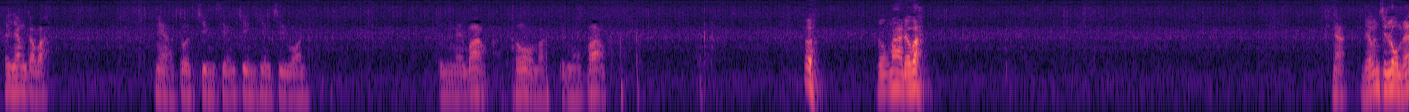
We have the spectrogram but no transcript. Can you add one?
เฮ้ยยังก่าวะเนี่ย ตัวจริงเสียงจริงเฮียจีวอนเป็นไงบ้างโทรมาเป็นไงบ้าง เออลงมาเดี๋ยวปะ นี่ยเดี๋ยวมันสิลมแล้ว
